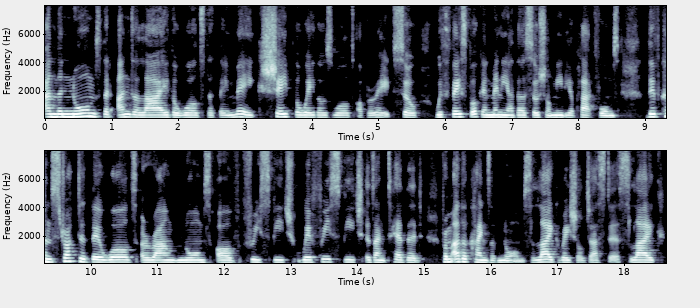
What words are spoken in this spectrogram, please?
And the norms that underlie the worlds that they make shape the way those worlds operate. So with Facebook and many other social media platforms, they've constructed their worlds around norms of free speech, where free speech is untethered from other kinds of norms like racial justice, like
